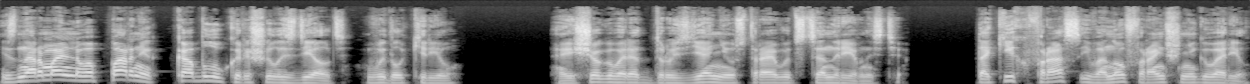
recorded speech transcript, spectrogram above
Из нормального парня каблука решила сделать, выдал Кирилл. А еще, говорят, друзья не устраивают сцен ревности. Таких фраз Иванов раньше не говорил.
